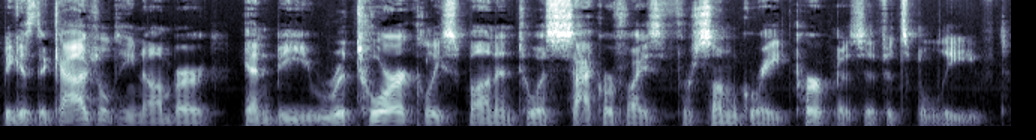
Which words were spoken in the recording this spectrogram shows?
Because the casualty number can be rhetorically spun into a sacrifice for some great purpose if it's believed.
